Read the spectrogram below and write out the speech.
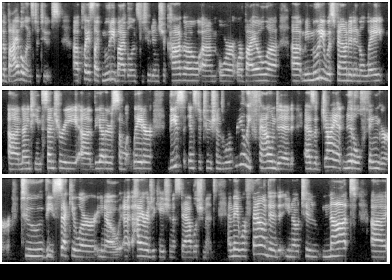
the Bible Institutes, a place like Moody Bible Institute in Chicago um, or, or Biola. Uh, I mean, Moody was founded in the late uh, 19th century, uh, the others somewhat later. These institutions were really founded as a giant middle finger to the secular, you know, uh, higher education establishment. And they were founded, you know, to not uh,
